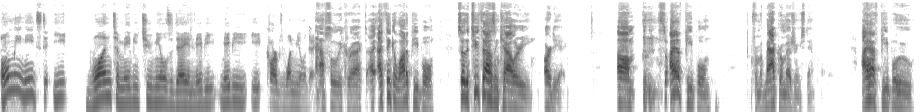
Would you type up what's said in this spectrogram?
only needs to eat one to maybe two meals a day and maybe, maybe eat carbs one meal a day. Absolutely correct. I, I think a lot of people. So the 2,000 calorie RDA. Um, so I have people from a macro measuring standpoint. I have people who,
